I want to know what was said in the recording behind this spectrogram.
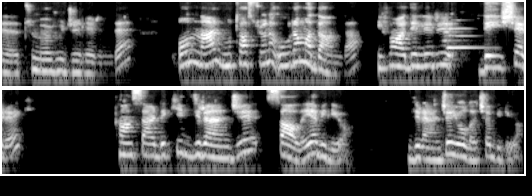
e, tümör hücrelerinde. Onlar mutasyona uğramadan da ifadeleri değişerek kanserdeki direnci sağlayabiliyor. Dirence yol açabiliyor.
